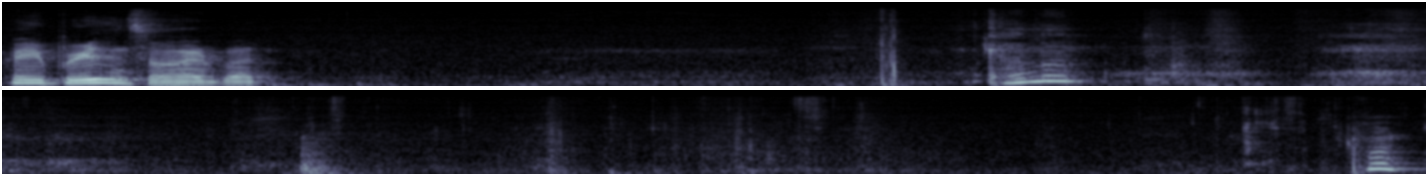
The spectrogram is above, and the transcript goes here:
Why are you breathing so hard, bud? Come on. Come on.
